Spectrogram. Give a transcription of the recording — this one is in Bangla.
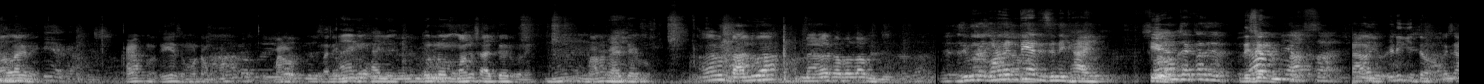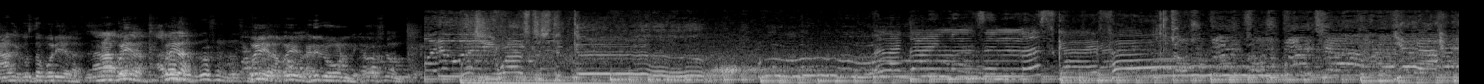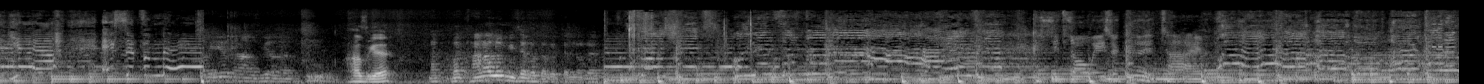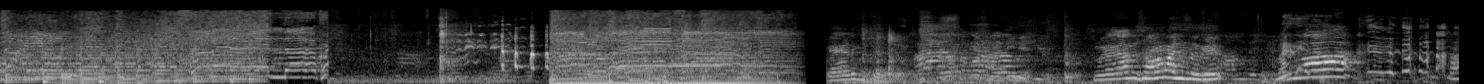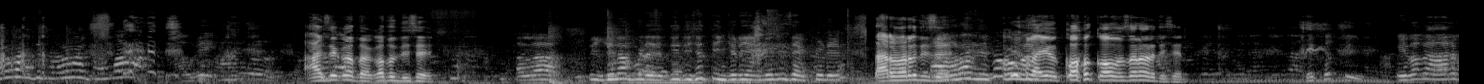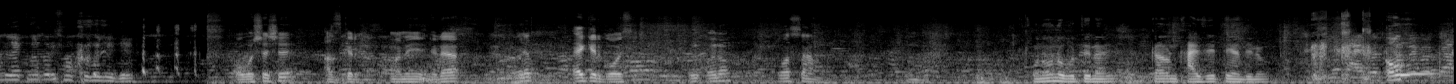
ভালো লাগে না? খারাপ না ঠিক আছে মোটামুটি। ভালো। মানে অন্য মানুষ আইতে পারব না? মানুষ খাইতে পারব। আমি ডালুয়া মেলা খাবার লাভ জীবনে কোনোদিন টিয়া দিছে নি খাই। কি? দিছেন? আচ্ছা। এটি হাস গে না ভাই খানা লো মিছা কথা কইতেন না Cause it's always a good time. আমি সরম আছি তোকে আছে কত? কত দিছে? তারপরে দিছে ভাই ক ক বছর ধরে দিছেন? অবশেষে আজকের মানে এটা একের অসাম। কোনো অনুভূতি নাই কারণ খাইছি টিয়া দিন।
